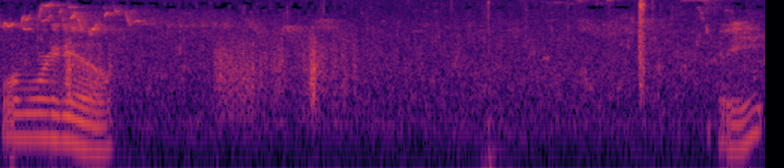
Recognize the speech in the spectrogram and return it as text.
Four more to go. Three.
